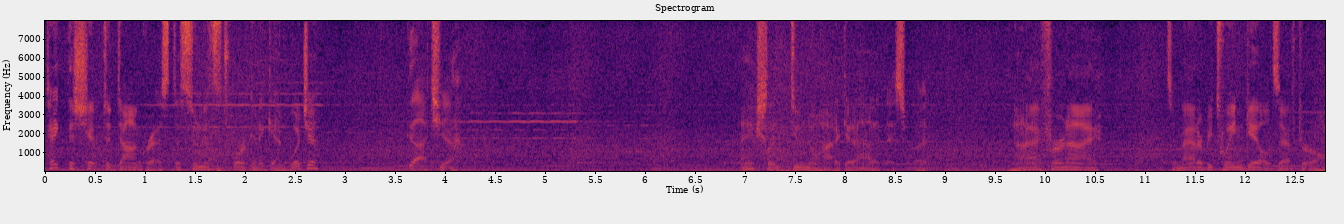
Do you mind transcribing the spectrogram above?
Take the ship to Dahngrest as soon as it's working again, would you? Gotcha. I actually do know how to get out of this, but an eye for an eye. It's a matter between guilds, after all.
